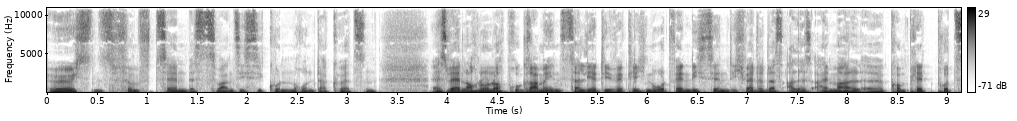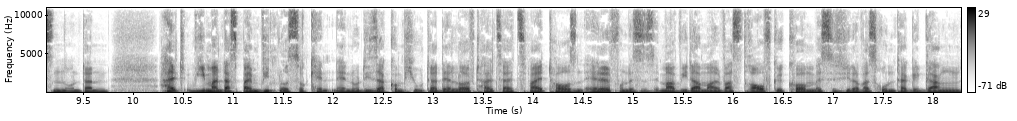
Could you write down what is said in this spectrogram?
höchstens 15 bis 20 Sekunden runterkürzen. Es werden auch nur noch Programme installiert, die wirklich notwendig sind. Ich werde das alles einmal äh, komplett putzen und dann halt, wie man das beim Windows so kennt. Ne? Nur dieser Computer, der läuft halt seit 2011 und es ist immer wieder mal was draufgekommen, es ist wieder was runtergegangen.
